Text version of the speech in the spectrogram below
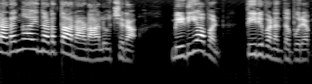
ചടങ്ങായി നടത്താനാണ് ആലോചന. Media One Thiruvananthapuram.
